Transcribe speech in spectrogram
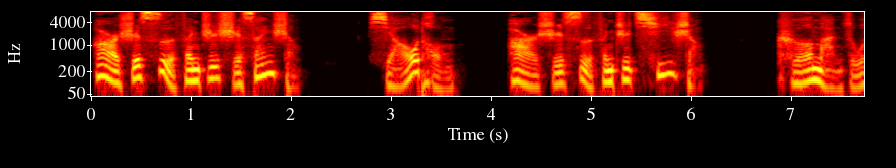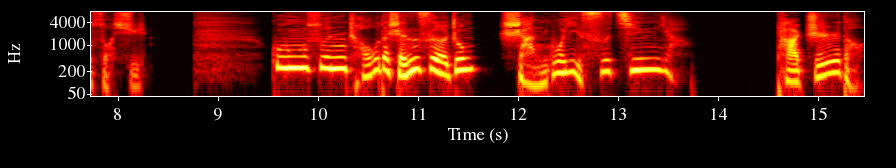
二十四分之十三升，小桶二十四分之七升，可满足所需。公孙仇的神色中闪过一丝惊讶，他知道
